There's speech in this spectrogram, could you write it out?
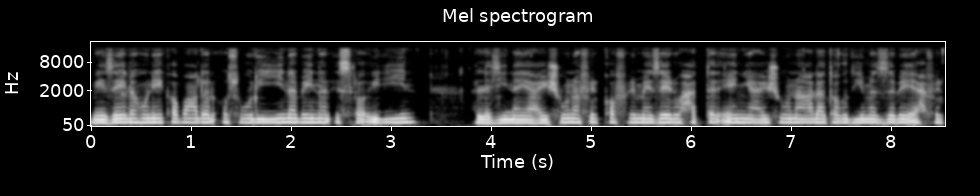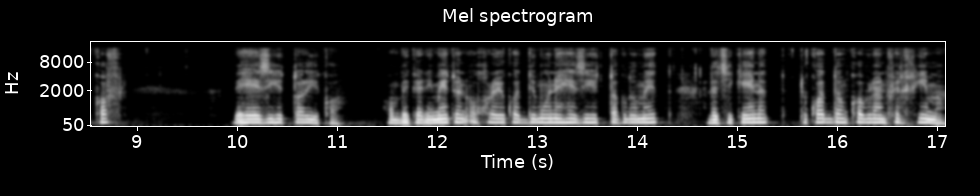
ما زال هناك بعض الأصوليين بين الإسرائيليين الذين يعيشون في الكفر ما زالوا حتى الآن يعيشون على تقديم الذبائح في الكفر بهذه الطريقة. هم بكلمات أخرى يقدمون هذه التقدمات التي كانت تقدم قبلا في الخيمة.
